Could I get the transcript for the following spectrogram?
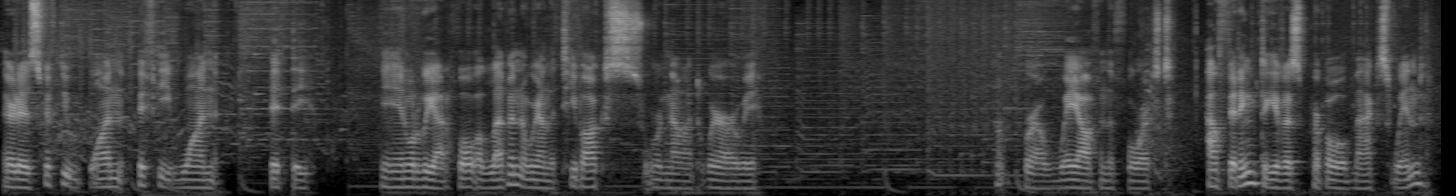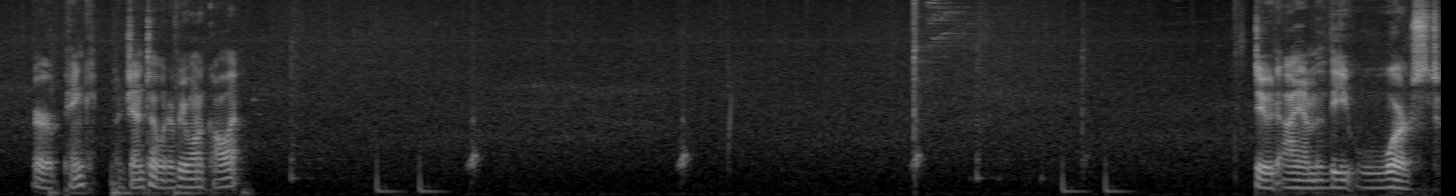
There it is, 51, 51, 50. And what do we got? Hole 11? Are we on the tee box or not? Where are we? Oh, we're uh, way off in the forest. How fitting to give us purple max wind, or pink, magenta, whatever you want to call it. Dude, I am the worst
